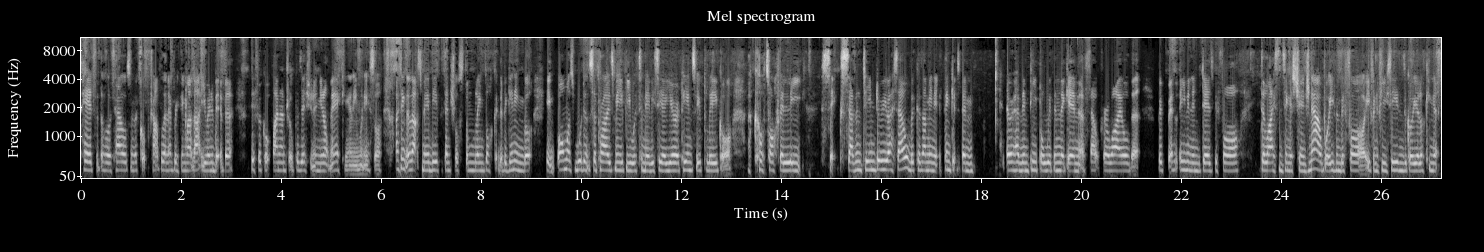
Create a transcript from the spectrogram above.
paid for the hotels and the cup travel and everything like that, you're in a bit of a difficult financial position and you're not making any money. So I think that that's maybe a potential stumbling block at the beginning, but it almost wouldn't surprise me if you were to maybe see a European Super League or a cut off elite six, seven team WSL because I mean, I think it's been there have been people within the game that have felt for a while that even in the days before the licensing has changed now, but even before, even a few seasons ago, you're looking at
